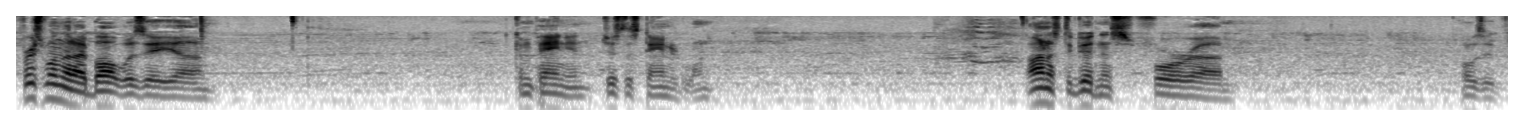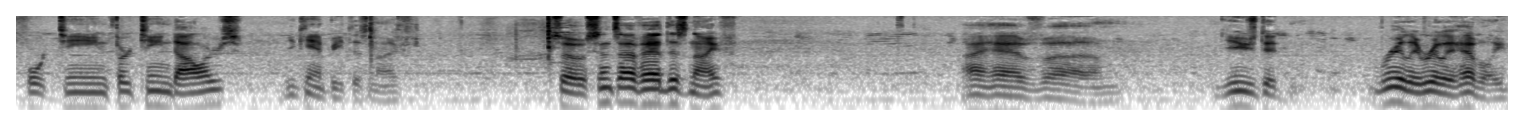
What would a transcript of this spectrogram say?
First one that I bought was a uh, companion, just a standard one. Honest to goodness, for uh, what was it, 14 $13? You can't beat this knife. So since I've had this knife, I have uh, used it really, really heavily.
